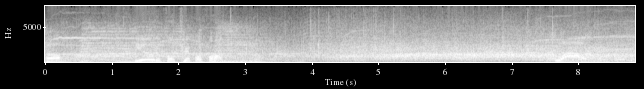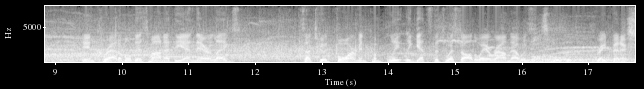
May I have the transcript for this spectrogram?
Oh, beautiful triple full. Wow. Incredible dismount at the end there. Legs, such good form and completely gets the twist all the way around. That was great finish.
